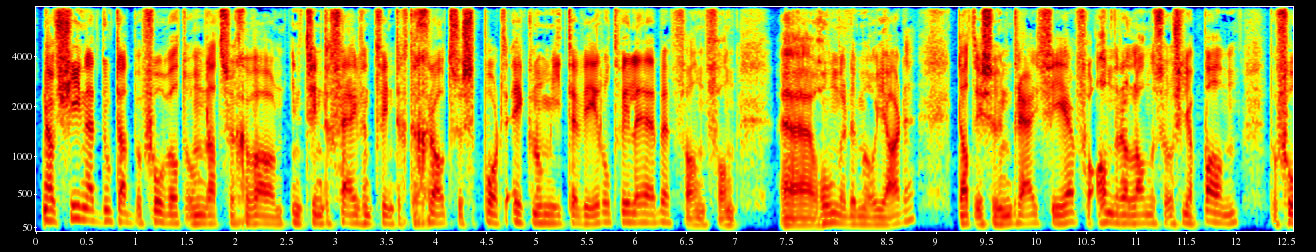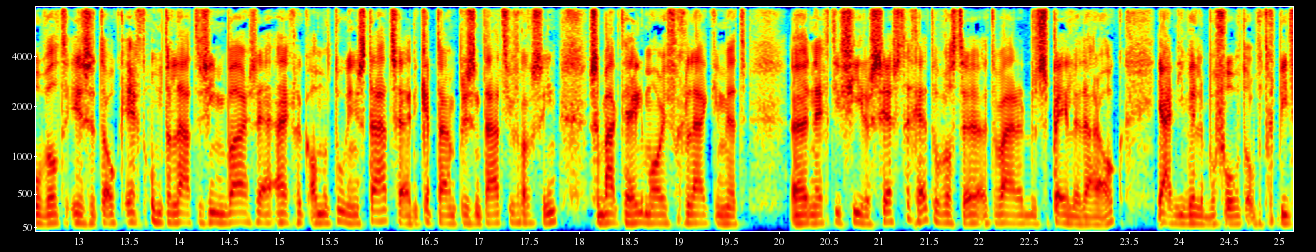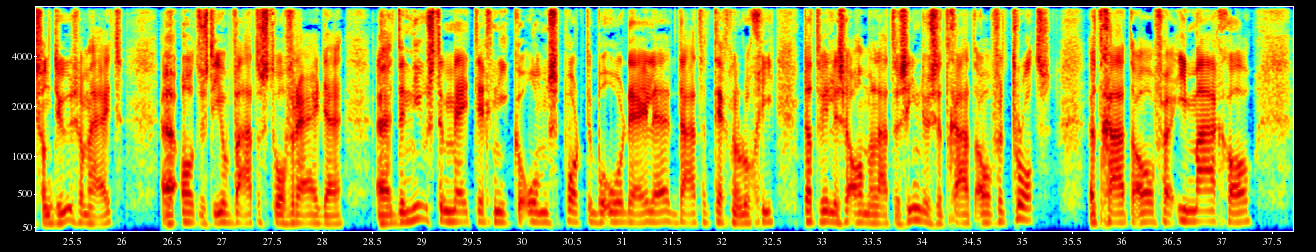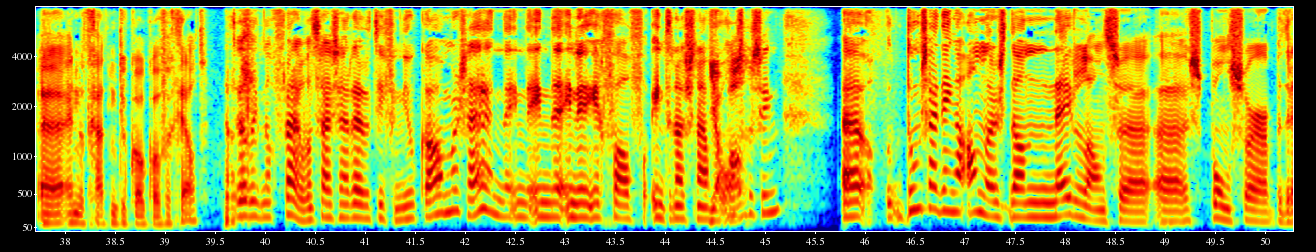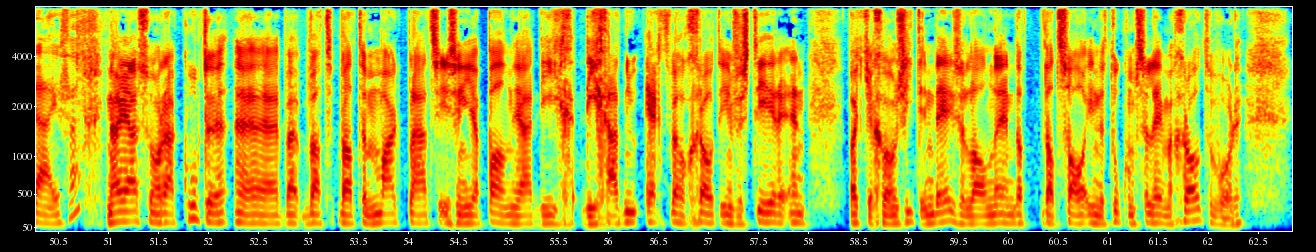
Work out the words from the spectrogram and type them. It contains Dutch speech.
Nou, China doet dat bijvoorbeeld omdat ze gewoon in 2025 de grootste sporteconomie ter wereld willen hebben. Van, van uh, honderden miljarden. Dat is hun drijfveer. Voor andere landen zoals Japan bijvoorbeeld is het ook echt om te laten zien waar ze eigenlijk allemaal toe in staat zijn. Ik heb daar een presentatie van gezien. Ze maakte een hele mooie vergelijking met uh, 1964. Hè. Toen was de, het waren de Spelen daar ook. Ja, die willen bijvoorbeeld op het gebied van duurzaamheid. Uh, auto's die op waterstof rijden. de nieuwste meettechniek om sport te beoordelen, datatechnologie. Dat willen ze allemaal laten zien. Dus het gaat over trots, het gaat over imago uh, en het gaat natuurlijk ook over geld. Dat wilde ik nog vragen, want zij zijn relatieve nieuwkomers, hè? In, in, in, in ieder geval internationaal Japan. voor ons gezien. Uh, doen zij dingen anders dan Nederlandse uh, sponsorbedrijven? Nou ja, zo'n Rakuten, uh, wat, wat een marktplaats is in Japan, ja, die, die gaat nu echt wel groot investeren. En wat je gewoon ziet in deze landen, en dat, dat zal in de toekomst alleen maar groter worden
